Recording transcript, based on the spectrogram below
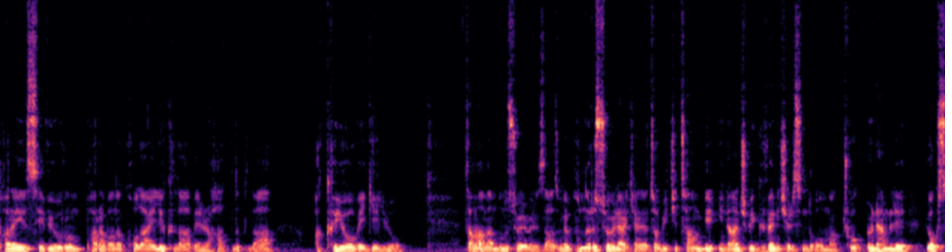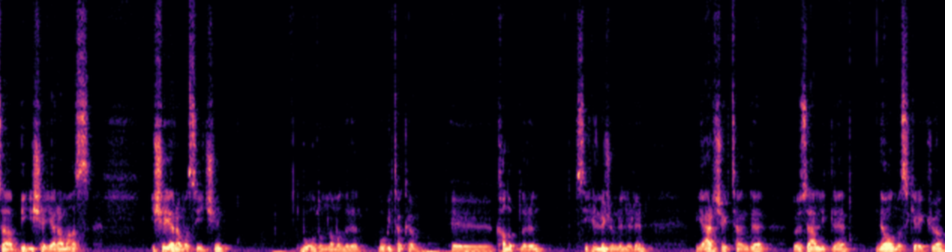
parayı seviyorum, para bana kolaylıkla ve rahatlıkla akıyor ve geliyor. Tamamen bunu söylemeniz lazım ve bunları söylerken de tabii ki tam bir inanç ve güven içerisinde olmak çok önemli. Yoksa bir işe yaramaz. İşe yaraması için bu olumlamaların, bu bir takım e, kalıpların, sihirli cümlelerin gerçekten de özellikle ne olması gerekiyor?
